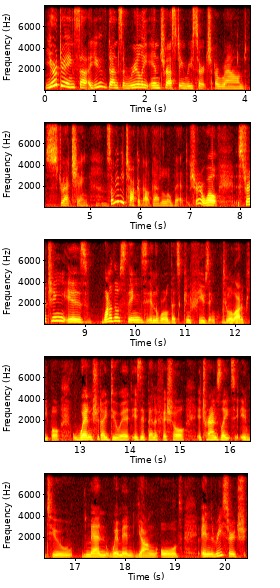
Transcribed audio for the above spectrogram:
You're doing some, you've done some really interesting research around stretching. Mm -hmm. So maybe talk about that a little bit. Sure. Well, stretching is one of those things in the world that's confusing to mm -hmm. a mm-hmm. lot of people. When should I do it? Is it beneficial? It translates into men, women, young, old. In the research,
